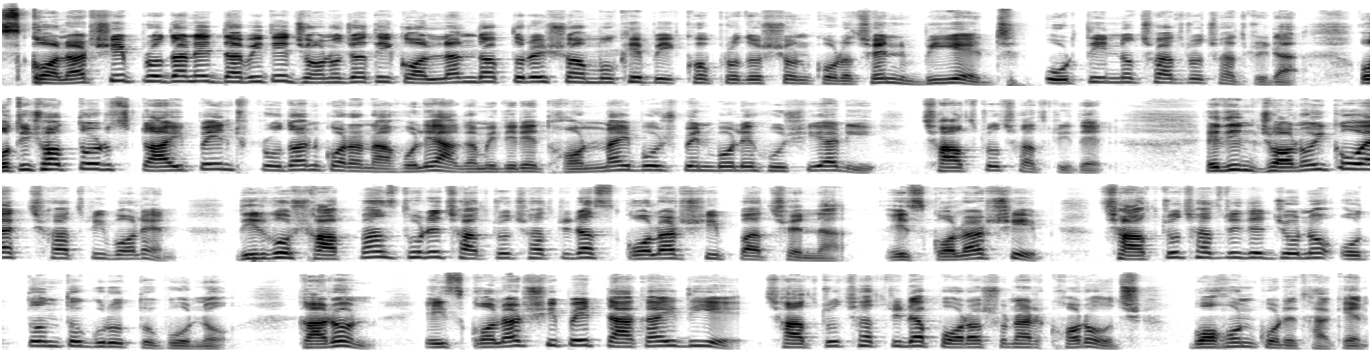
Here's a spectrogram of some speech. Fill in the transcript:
স্কলারশিপ প্রদানের দাবিতে জনজাতি কল্যাণ দপ্তরের সম্মুখে বিক্ষোভ প্রদর্শন করেছেন বিএড, উত্তীর্ণ ছাত্রছাত্রীরা। অতিসত্বর স্টাইপেন্ড প্রদান করা না হলে আগামী দিনে ধর্নায় বসবেন বলে হুঁশিয়ারি ছাত্রছাত্রীদের। এদিন জনৈক এক ছাত্রী বলেন, দীর্ঘ সাত মাস ধরে ছাত্রছাত্রীরা স্কলারশিপ পাচ্ছেন না। এই স্কলারশিপ ছাত্রছাত্রীদের জন্য অত্যন্ত গুরুত্বপূর্ণ। কারণ এই স্কলারশিপের টাকাই দিয়ে ছাত্রছাত্রীরা পড়াশোনার খরচ বহন করে থাকেন।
